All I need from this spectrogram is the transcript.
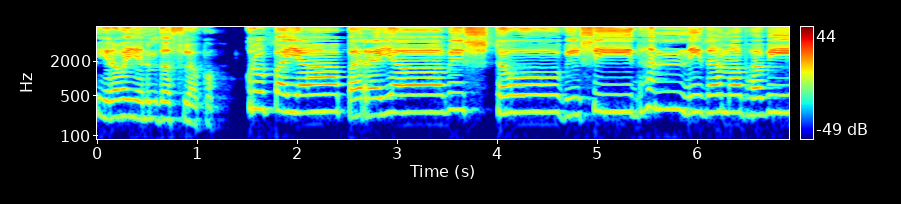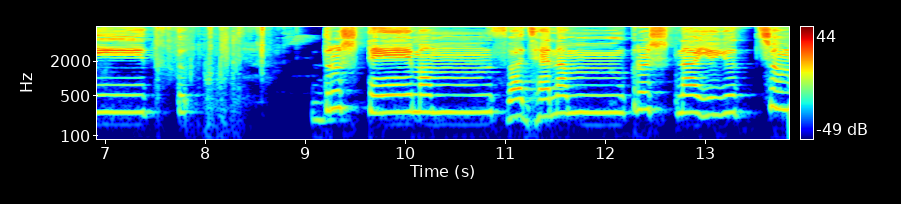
ఇరవై ఎనిమిదో శ్లోకం. కృపయా పరయా విష్టో విషీధన్నిదమభవీత్ దృష్టేమం స్వజనం కృష్ణయుయుచ్ఛుం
